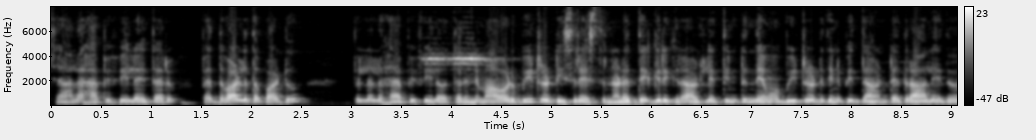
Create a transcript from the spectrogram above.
చాలా హ్యాపీ ఫీల్ అవుతారు. పెద్దవాళ్ళతో పాటు పిల్లలు హ్యాపీ ఫీల్ అవుతారండి. మా వాడు బీట్రూట్ ఇసిరేస్తున్నాడు. అది దగ్గరికి రావట్లేదు. తింటుందేమో బీట్రూట్ తినిపిద్దామంటే అది రాలేదు.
